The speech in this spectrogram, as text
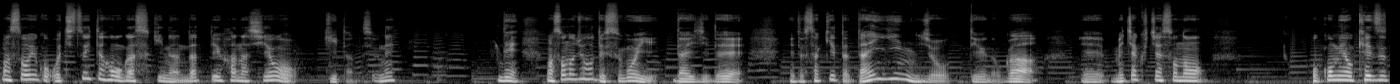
まあそういうこう落ち着いた方が好きなんだっていう話を聞いたんですよね。で、まあ、その情報ってすごい大事で、えっと、さっき言った大吟醸っていうのが、えーめちゃくちゃそのお米を削っ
